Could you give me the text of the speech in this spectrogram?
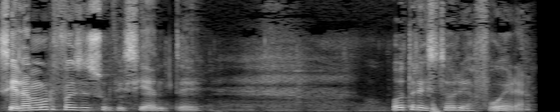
Si el amor fuese suficiente, otra historia fuera.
